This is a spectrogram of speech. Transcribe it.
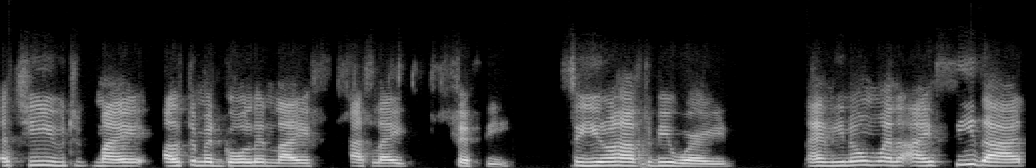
achieved my ultimate goal in life at like 50. So you don't have to be worried. And you know, when I see that,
